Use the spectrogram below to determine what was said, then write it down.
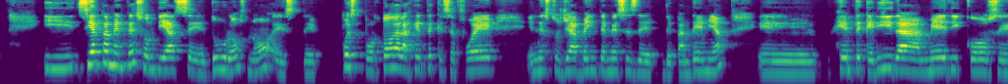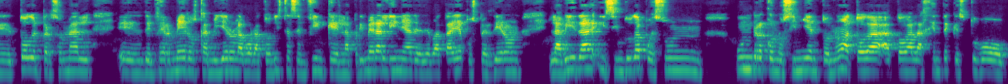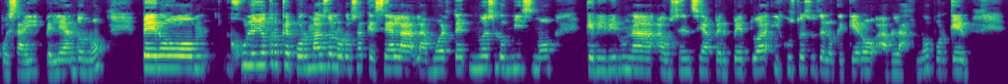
Y ciertamente son días eh, duros, ¿no? Este, pues por toda la gente que se fue en estos ya 20 meses de, de pandemia, eh, gente querida, médicos, eh, todo el personal eh, de enfermeros, camilleros, laboratoristas, en fin, que en la primera línea de, de, batalla pues perdieron la vida y sin duda pues un, un reconocimiento, ¿no? A toda, a toda la gente que estuvo pues ahí peleando, ¿no? Pero Julio, yo creo que por más dolorosa que sea la, la, muerte, no es lo mismo que vivir una ausencia perpetua y justo eso es de lo que quiero hablar, ¿no? Porque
